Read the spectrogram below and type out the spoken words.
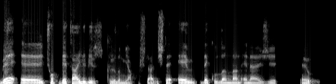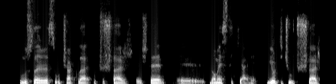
Ve e, çok detaylı bir kırılım yapmışlar. İşte evde kullanılan enerji, e, uluslararası uçakla uçuşlar, işte e, domestik yani yurt içi uçuşlar,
